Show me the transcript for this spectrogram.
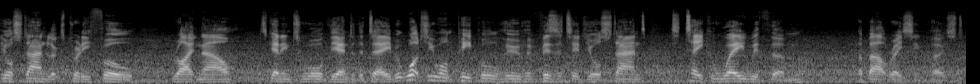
your stand looks pretty full right now. It's getting toward the end of the day. But what do you want people who have visited your stand to take away with them about Racing Post?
